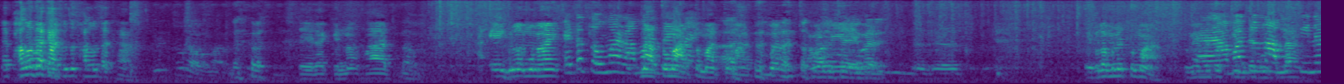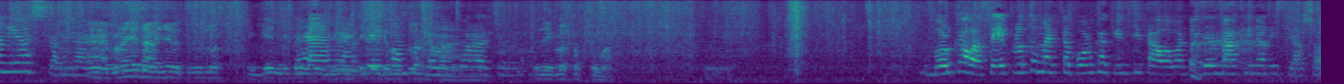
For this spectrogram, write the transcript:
হ্যাঁ, ভালো দেখা শুধু ভালো দেখা। এরা কেন? আর এইগুলো মনে হয় এটা তোমার না তোমার তোমার তোমার তোমার তোমার আমার মেয়ে চাই এবার, নাই। আহ, এগুলো মানে তোমার। তুমি হ্যাঁ, আমার জন্য আমি কিনে নিয়ে জানি। হ্যাঁ। মানে না ওই যে তুমি হলো গেঞ্জি হ্যাঁ, হ্যাঁ, হ্যাঁ, এগুলো সব তোমার। বোরখাও আছে। এই প্রথম একটা বোরখা কিনছি তাও আবার নিজের মা কিনা দিচ্ছে আসলে।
